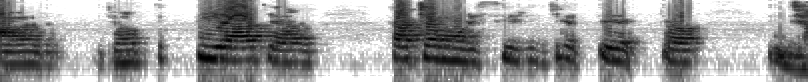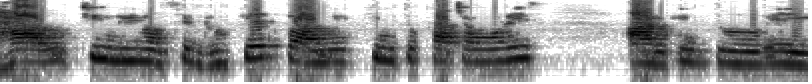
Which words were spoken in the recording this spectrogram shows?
আর যত পেঁয়াজ আর কাঁচামরিচের যেতে একটা ঝাল চিংড়ি মাছে ঢুকে, তো আমি কিন্তু কাঁচামরিচ আর কিন্তু এই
